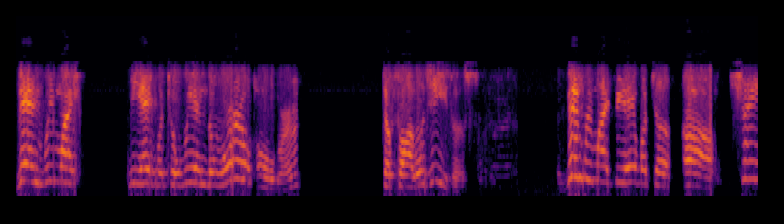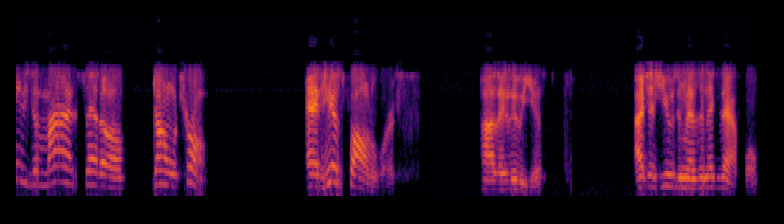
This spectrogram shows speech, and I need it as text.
then we might be able to win the world over to follow Jesus. Then we might be able to uh, change the mindset of Donald Trump and his followers. Hallelujah. I just use him as an example.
